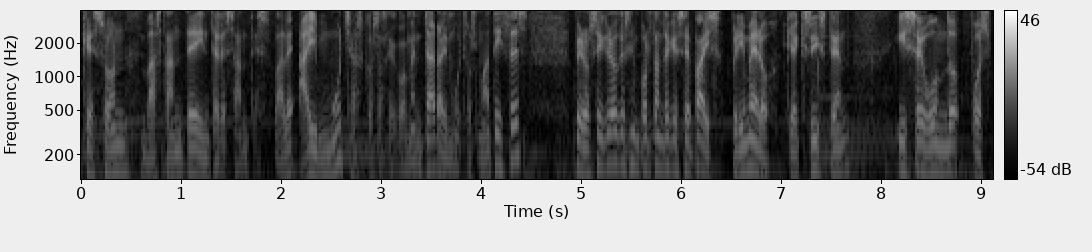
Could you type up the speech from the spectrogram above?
que son bastante interesantes, ¿vale? Hay muchas cosas que comentar, hay muchos matices, pero sí creo que es importante que sepáis, primero, que existen y segundo, pues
